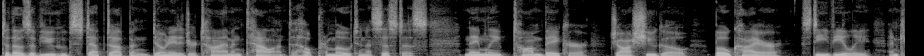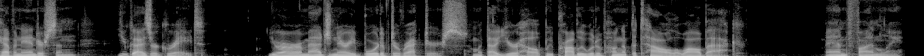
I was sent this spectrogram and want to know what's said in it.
To those of you who've stepped up and donated your time and talent to help promote and assist us, namely Tom Baker, Josh Hugo, Bo Kyer, Steve Ely, and Kevin Anderson, you guys are great. You're our imaginary board of directors, and without your help, we probably would have hung up the towel a while back. And finally,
